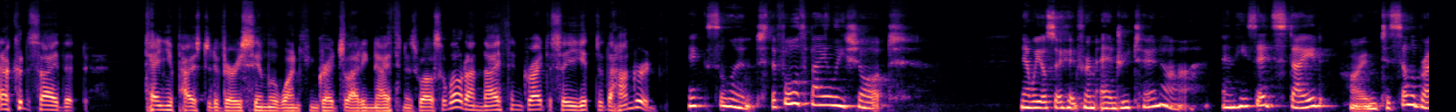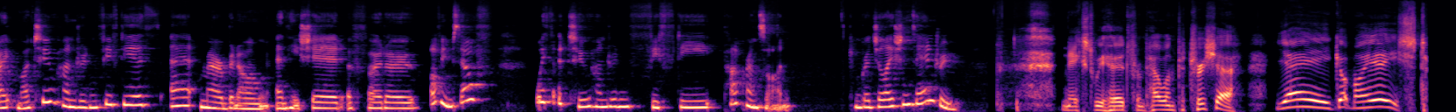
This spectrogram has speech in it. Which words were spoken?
And I could say that Tanya posted a very similar one congratulating Nathan as well. So well done, Nathan. Great to see you get to the 100. Excellent. The fourth Bailey shot. Now, we also heard from Andrew Turner, and he said, stayed home to celebrate my 250th at Maribyrnong, and he shared a photo of himself with a 250 parkrun sign. Congratulations, Andrew. Next, we heard from Helen Patricia. Yay, got my East.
